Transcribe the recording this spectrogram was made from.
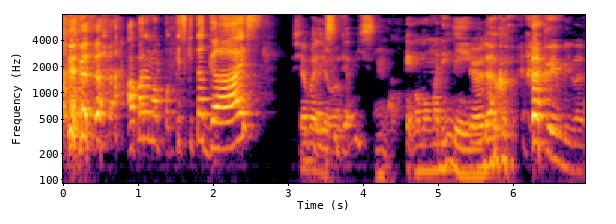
apa nama podcast kita, guys? Siapa yang jawab? guys. Hmm, aku kayak ngomong madinding. Ya udah aku aku yang bilang.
